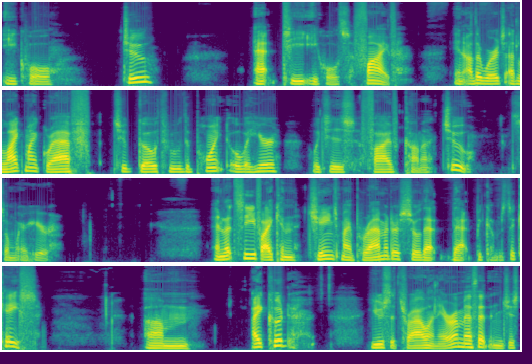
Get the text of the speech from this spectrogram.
equal 2 at t equals 5. In other words, I'd like my graph to go through the point over here, which is 5 comma 2, somewhere here. And let's see if I can change my parameters so that that becomes the case. Um, I could use the trial and error method and just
